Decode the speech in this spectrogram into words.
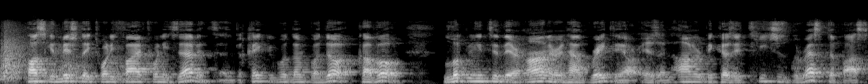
Pasuk in Mishlei 25, 27 says, kavod. Looking into their honor and how great they are is an honor because it teaches the rest of us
